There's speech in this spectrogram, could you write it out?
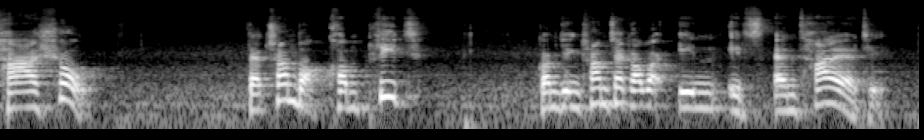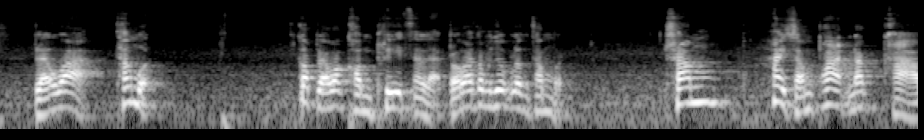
partial แต่ทรัมป์บอก complete ความจริงทรัมป์ใช้คำว่า in its entirety แปลว่าทั้งหมด ก็แปลว่า complete นั่นแหละ แปลว่าต้องยกเลิกทั้งหมด ทรัมป์ให้สัมภาษณ์นักข่าว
